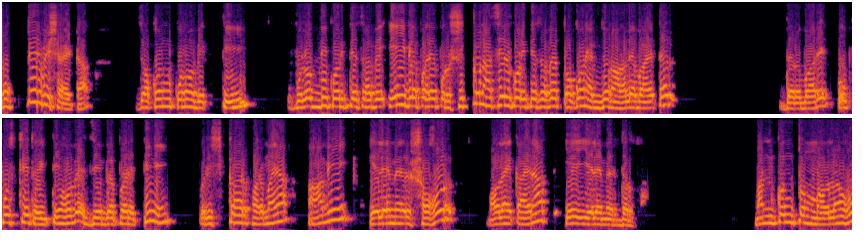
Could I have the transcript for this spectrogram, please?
মুক্তির বিষয়টা যখন কোনো ব্যক্তি উপলব্ধি করিতে চাবে, এই ব্যাপারে প্রশিক্ষণ হাসিল করিতে চাবে, তখন একজন আহলে বায়তের দরবারে উপস্থিত হইতে হবে। যে ব্যাপারে তিনি পরিষ্কার ফরমায়া, আমি এলেমের শহর, মাওলায় কায়নাত, এই এলেমের দরজা মানকুন্তুম মাওলাহু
